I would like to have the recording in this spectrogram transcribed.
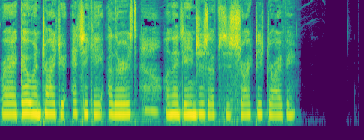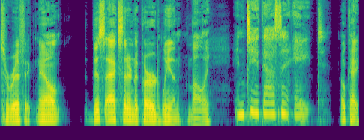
where I go and try to educate others on the dangers of distracted driving. Terrific. Now, this accident occurred when, Molly? In 2008. Okay.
